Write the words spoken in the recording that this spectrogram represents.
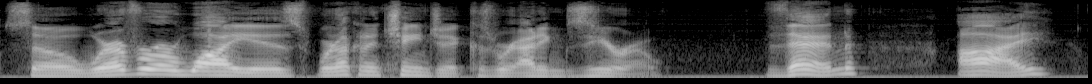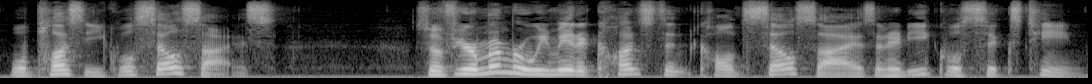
So wherever our y is, we're not going to change it because we're adding 0. Then i will plus equal cell size. So if you remember, we made a constant called cell size, and it equals 16.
